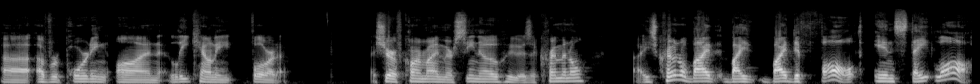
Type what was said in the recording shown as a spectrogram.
uh, of reporting on Lee County, Florida. Sheriff Carmine Marceno, who is a criminal, uh, he's criminal by by by default in state law.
